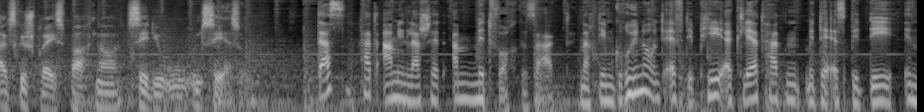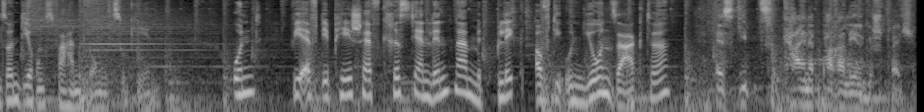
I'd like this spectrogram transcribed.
als Gesprächspartner CDU und CSU. Das hat Armin Laschet am Mittwoch gesagt, nachdem Grüne und FDP erklärt hatten, mit der SPD in Sondierungsverhandlungen zu gehen. Und wie FDP-Chef Christian Lindner mit Blick auf die Union sagte, es gibt keine Parallelgespräche.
